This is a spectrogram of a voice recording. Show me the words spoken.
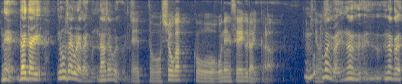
ね大体4歳ぐらいから何歳ぐらいかえっと小学校5年生ぐらいからもっと前からなんか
